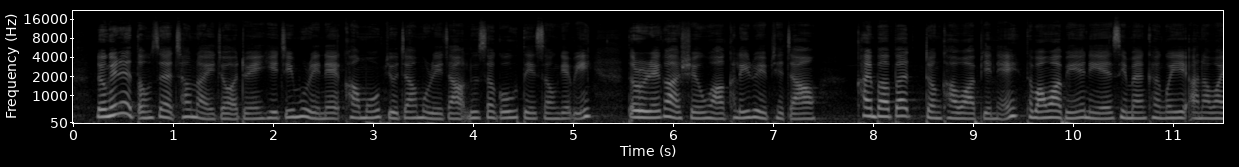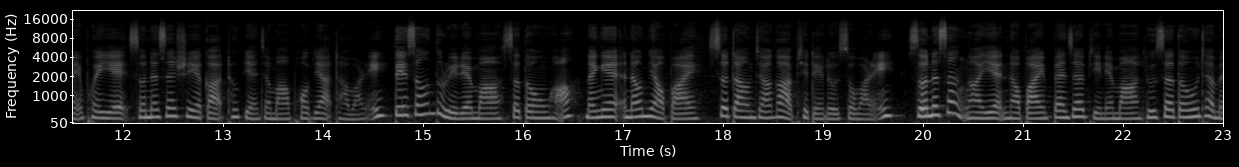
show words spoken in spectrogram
။လွန်ခဲ့တဲ့36နာရီကျော်အတွင်းရေကြီးမှုတွေနဲ့ခေါင်မိုးပြိုကျမှုတွေကြောင့်လူ19ဦးသေဆုံးခဲ့ပြီးသူတို့တွေကရှေးဦးဟာကလေးတွေဖြစ်ကြောင်း ခိုင်ပါပတ်တွန်ခါဝါပြည်နယ်တဘာဝပြည်ရဲ့နေရဲ့စီမံခန့်ခွဲရေးအာဏာပိုင်အဖွဲ့ရဲ့ဇွန်28ရက်ကထုတ်ပြန်ကြမှာဖော်ပြထားပါတယ်။တေဆုံးသူတွေထဲမှာ73ဦးဟာနိုင်ငံအနောက်မြောက်ပိုင်းစွတ်တောင်ကြားကဖြစ်တယ်လို့ဆိုပါတယ်။ဇွန်25ရက်နောက်ပိုင်းပန်ဂျပ်ပြည်နယ်မှာလူ73ဦးထပ်မံ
